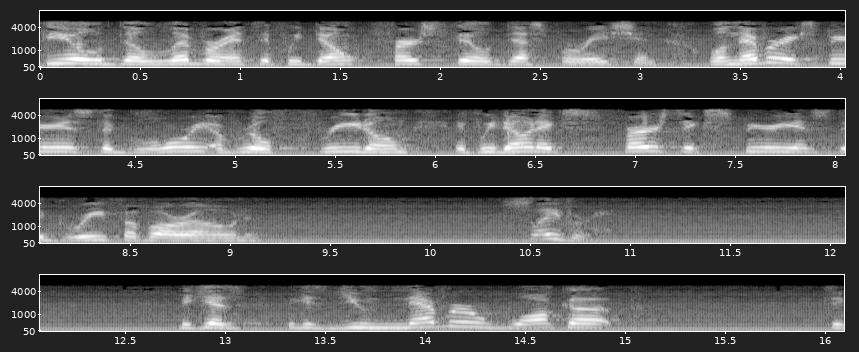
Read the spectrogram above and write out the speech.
feel deliverance if we don't first feel desperation. We'll never experience the glory of real freedom if we don't ex- first experience the grief of our own slavery. Because, because you never walk up to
